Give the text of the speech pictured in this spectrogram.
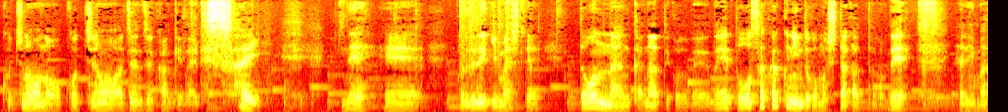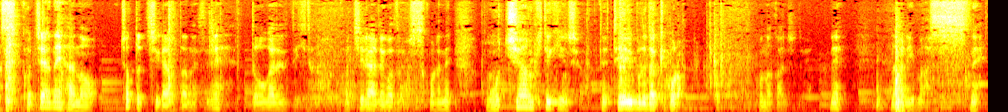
こっちの方の、こっちの方は全然関係ないです。はい。ね、えー、これ出てきまして、どんなんかなってことでね、動作確認とかもしたかったので、やります。こちらね、あの、ちょっと違ったんですね。動画で出てきたの。こちらでございます。これね、持ち歩きできるんですよ。で、テーブルだけほら、こんな感じで、ね、なります。ね。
